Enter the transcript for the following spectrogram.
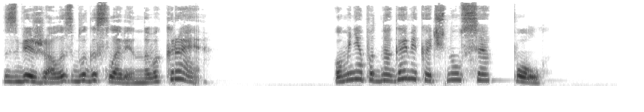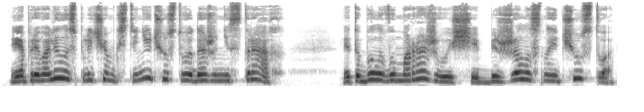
сбежал из благословенного края. У меня под ногами качнулся пол. Я привалилась плечом к стене, чувствуя даже не страх. Это было вымораживающее, безжалостное чувство,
